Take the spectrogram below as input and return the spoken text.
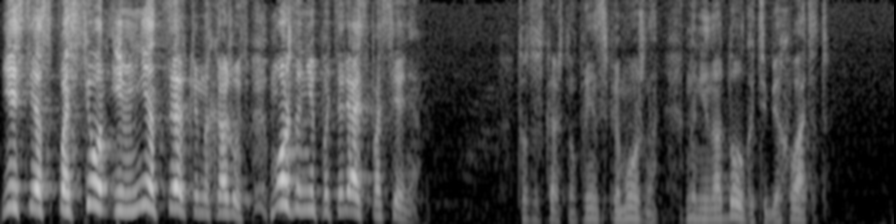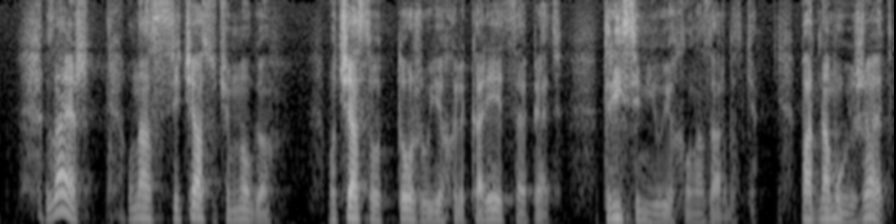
если я спасен и вне церкви нахожусь, можно не потерять спасение. Кто-то скажет, ну в принципе можно, но ненадолго тебе хватит. Знаешь, у нас сейчас очень много, вот часто вот тоже уехали корейцы опять, три семьи уехало на заработки. По одному уезжают,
